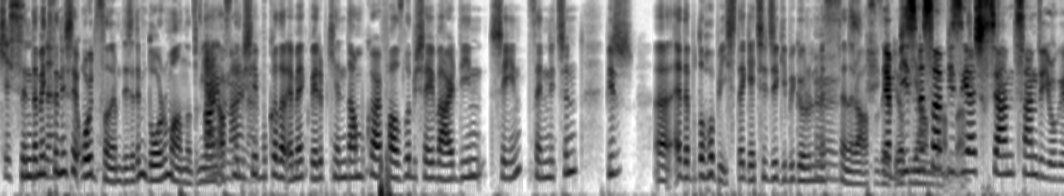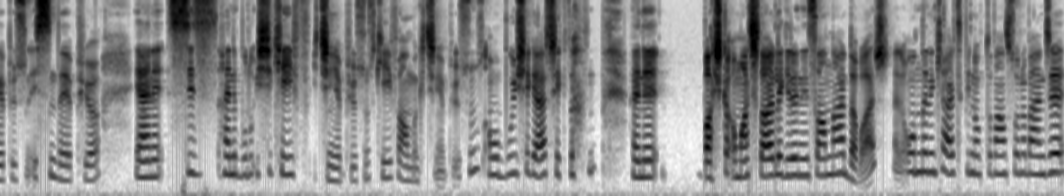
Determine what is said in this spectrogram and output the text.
Kesinlikle. Senin demek istediğin şey oydu sanırım Dicle değil mi? Doğru mu anladım? Yani Aynen, aslında bir şey aynen. bu kadar emek verip kendinden bu kadar fazla bir şey verdiğin şeyin senin için bir e, e de bu da hobi işte geçici gibi görülmesi Evet. seni rahatsız Ya ediyor biz bir mesela biz da. gerçi sen sen de yoga yapıyorsun, Esin de yapıyor. Yani siz hani bunu işi keyif için yapıyorsunuz, keyif almak için yapıyorsunuz ama bu işe gerçekten hani başka amaçlarla giren insanlar da var. Hani onlarınki artık bir noktadan sonra bence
